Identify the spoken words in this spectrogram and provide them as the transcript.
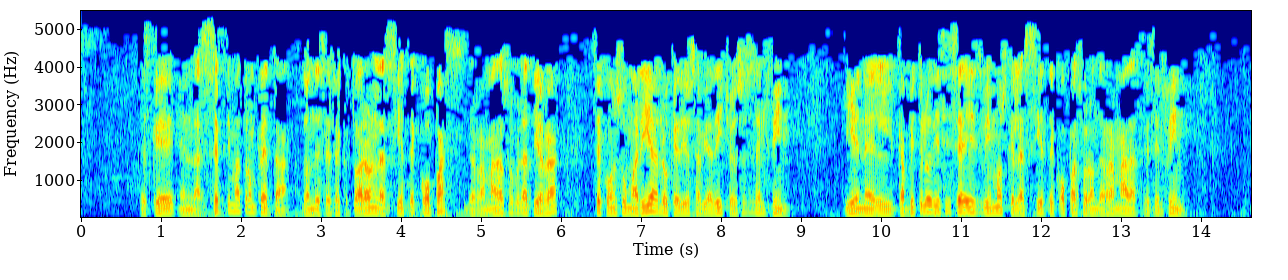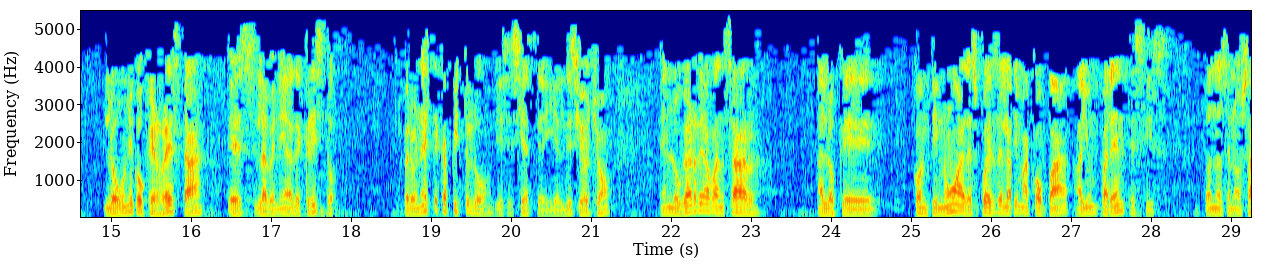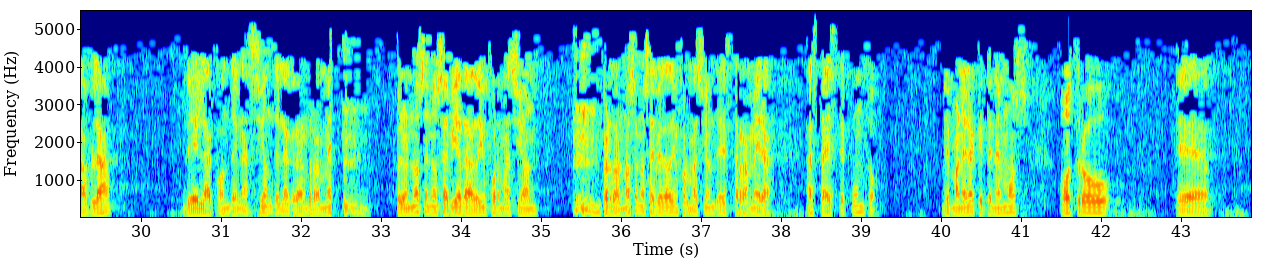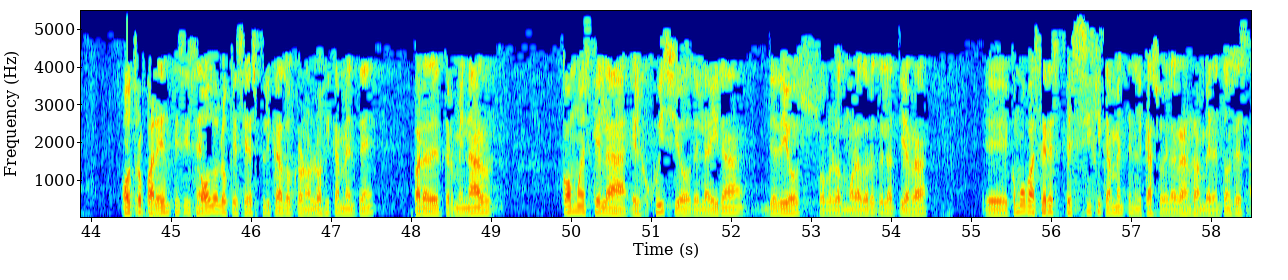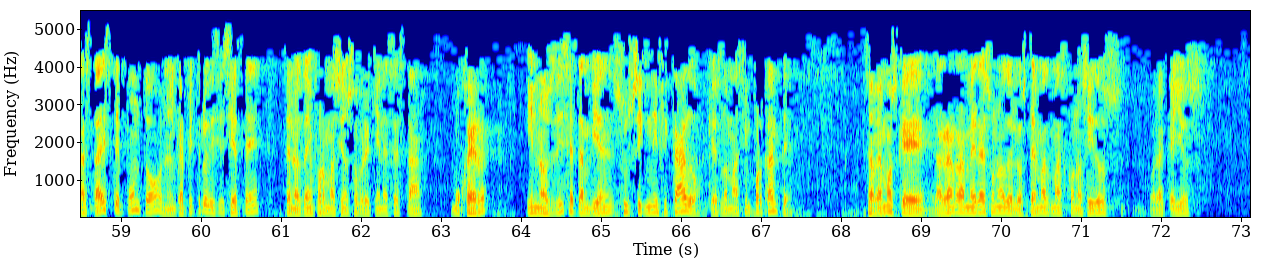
es que en la séptima trompeta, donde se efectuaron las siete copas derramadas sobre la tierra, se consumaría lo que Dios había dicho, ese es el fin. Y en el capítulo 16 vimos que las siete copas fueron derramadas, es el fin. Lo único que resta es la venida de Cristo. Pero en este capítulo 17 y el 18, en lugar de avanzar a lo que continúa después de la última copa, hay un paréntesis donde se nos habla de la condenación de la gran ramera, pero no se nos había dado información, perdón, no se nos había dado información de esta ramera hasta este punto. De manera que tenemos otro, eh, otro paréntesis en todo lo que se ha explicado cronológicamente para determinar cómo es que la, el juicio de la ira de Dios sobre los moradores de la tierra, eh, cómo va a ser específicamente en el caso de la gran ramera. Entonces, hasta este punto, en el capítulo 17, se nos da información sobre quién es esta mujer y nos dice también su significado, que es lo más importante. Sabemos que la gran ramera es uno de los temas más conocidos por aquellos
